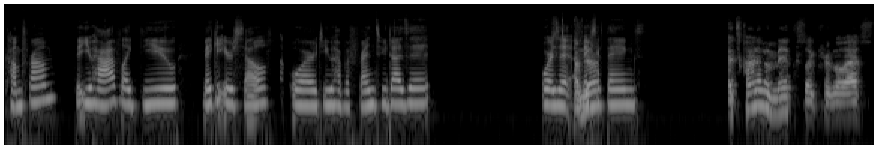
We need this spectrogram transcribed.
come from that you have? Like do you make it yourself or do you have a friend who does it? Or is it a I'm mix not- of things? it's kind of a mix. Like for the last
